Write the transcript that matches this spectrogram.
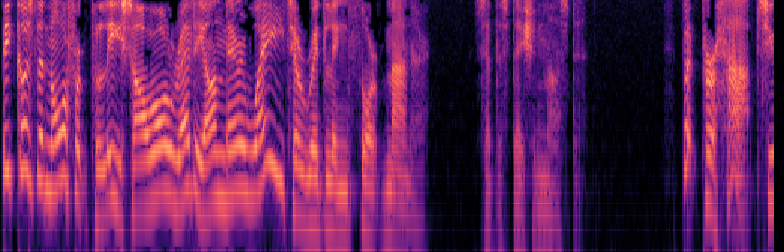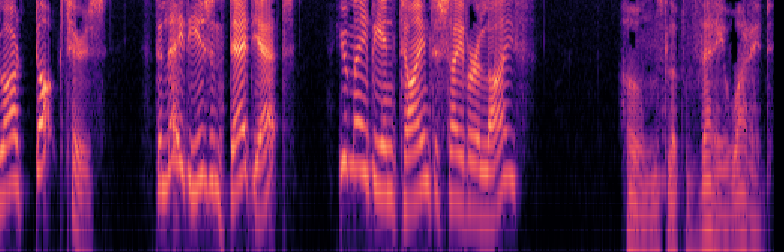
Because the Norfolk police are already on their way to Ridlingthorpe Manor, said the station master. But perhaps you are doctors. The lady isn't dead yet. You may be in time to save her life. Holmes looked very worried.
